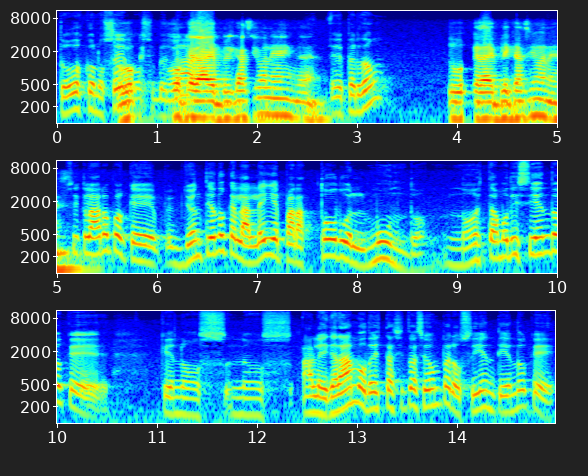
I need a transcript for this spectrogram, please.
todos conocemos, ¿Tuvo, ¿Tuvo que dar explicaciones? ¿Perdón? ¿Tuvo que dar explicaciones? Sí, claro, porque yo entiendo que la ley es para todo el mundo. No estamos diciendo que, que nos, nos alegramos de esta situación, pero sí entiendo que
